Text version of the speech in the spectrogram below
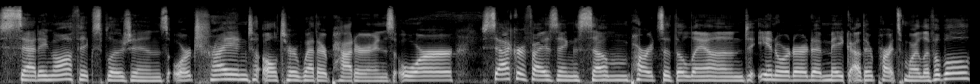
setting off explosions or trying to alter weather patterns or sacrificing some parts of the land in order to make other parts more livable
